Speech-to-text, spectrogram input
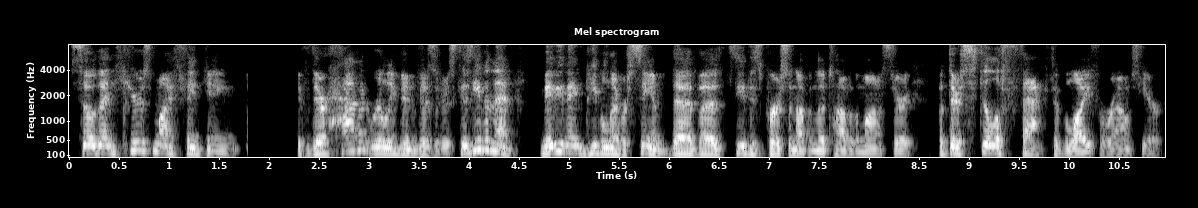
So then here's my thinking if there haven't really been visitors, because even then, maybe they, people never see him, the, the, see this person up in the top of the monastery, but there's still a fact of life around here.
